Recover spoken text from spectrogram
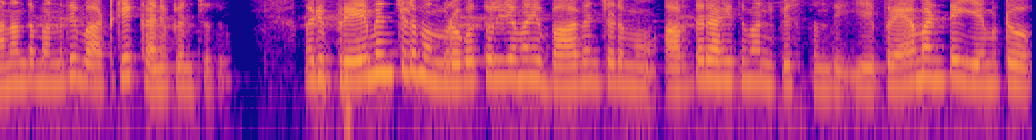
ఆనందం అన్నది వాటికి కనిపించదు. మరి ప్రేమించడము మృగతుల్యమని భావించడము అర్ధరహితం అనిపిస్తుంది. ఈ ప్రేమ అంటే ఏమిటో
